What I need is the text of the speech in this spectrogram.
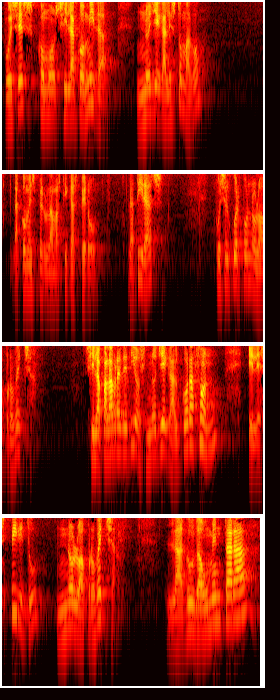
pues es como si la comida no llega al estómago, la comes pero la masticas pero la tiras, pues el cuerpo no lo aprovecha. Si la palabra de Dios no llega al corazón, el espíritu no lo aprovecha. La duda aumentará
